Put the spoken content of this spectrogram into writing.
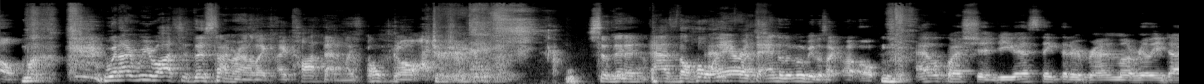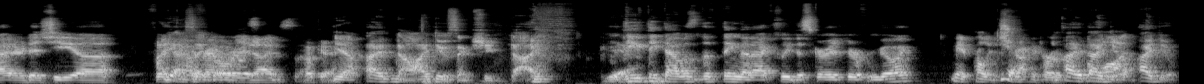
oh. when I rewatched it this time around, I'm like, I caught that. I'm like, oh god. so then it, as the whole I have air at the end of the movie, it was like, uh oh. I have a question. Do you guys think that her grandma really died, or did she? uh Yes, her I grandma do. really died. Okay. Yeah. I no, I do think she died. Yeah. Do you think that was the thing that actually discouraged her from going? I mean, it probably distracted her I, a I lot. do. I do.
